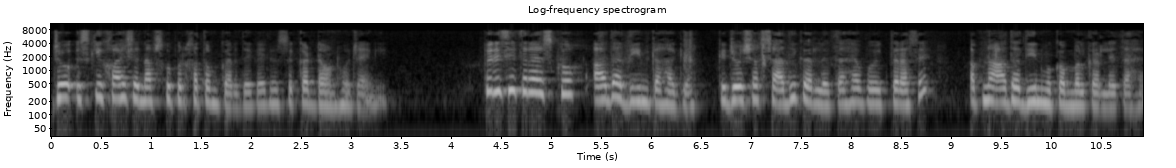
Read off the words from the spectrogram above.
جو اس کی خواہش نفس کو پھر ختم کر دے گا یعنی اس سے کٹ ڈاؤن ہو جائیں گی۔ پھر اسی طرح اس کو آدھا دین کہا گیا کہ جو شخص شادی کر لیتا ہے، وہ ایک طرح سے اپنا آدھا دین مکمل کر لیتا ہے،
